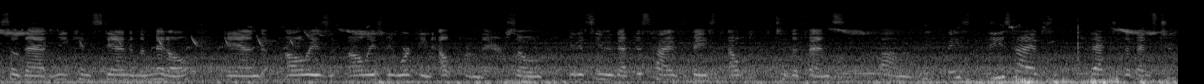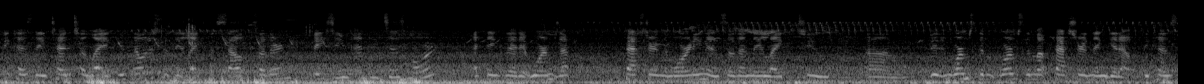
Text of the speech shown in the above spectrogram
so that we can stand in the middle and always always be working out from there. So you can see we've got this hive faced out to the fence. Um, we face these hives back to the fence too because they tend to like, we've noticed that they like the south southern facing entrances more. I think that it warms up faster in the morning, and so then they like to, um, it warms them, warms them up faster and then get out because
